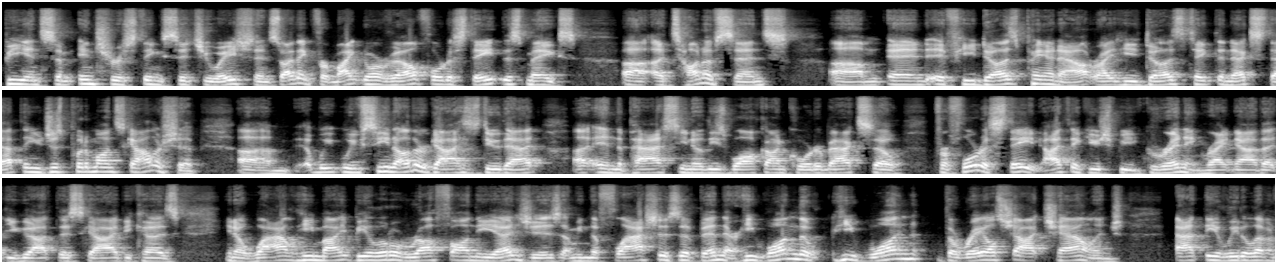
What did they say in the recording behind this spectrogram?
be in some interesting situations. So I think for Mike Norvell, Florida State, this makes uh, a ton of sense. Um, and if he does pan out, right, he does take the next step, then you just put him on scholarship. Um, we, we've seen other guys do that uh, in the past, you know, these walk on quarterbacks. So for Florida State, I think you should be grinning right now that you got this guy because, you know, while he might be a little rough on the edges, I mean, the flashes have been there. He won the, he won the rail shot challenge at the Elite 11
